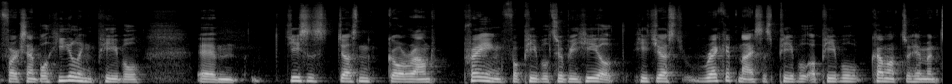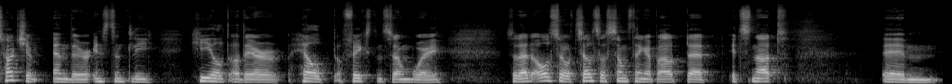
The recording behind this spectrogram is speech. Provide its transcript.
for example, healing people, um, Jesus doesn't go around praying for people to be healed. He just recognizes people or people come up to him and touch him and they're instantly healed or they're helped or fixed in some way. So that also tells us something about that it's not um,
